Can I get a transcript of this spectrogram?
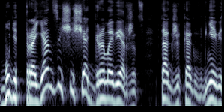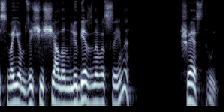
будет Троян защищать громовержец, так же, как в гневе своем защищал он любезного сына? Шествуй,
